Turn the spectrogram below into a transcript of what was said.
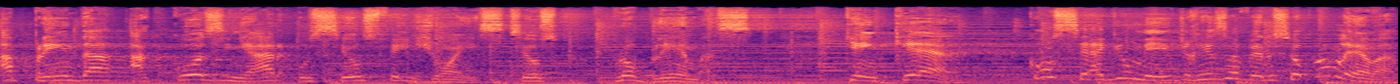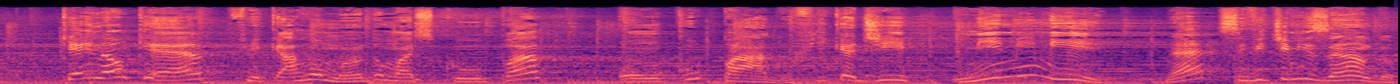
aprenda a cozinhar os seus feijões, seus problemas. Quem quer, consegue um meio de resolver o seu problema. Quem não quer, fica arrumando uma desculpa ou um culpado. Fica de mimimi, né? Se vitimizando.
